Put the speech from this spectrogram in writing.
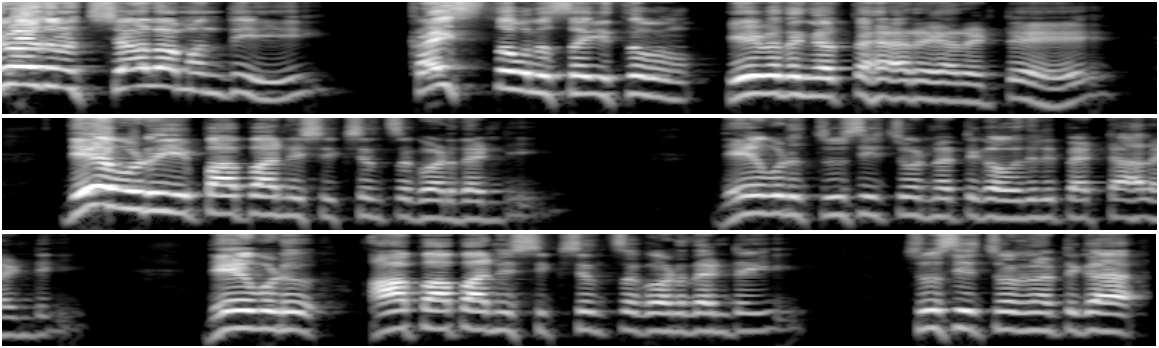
ఈ రోజున చాలామంది క్రైస్తవులు సైతం ఏ విధంగా తయారయ్యారంటే దేవుడు ఈ పాపాన్ని శిక్షించకూడదండి. దేవుడు చూసి చూడనట్టుగా వదిలిపెట్టాలండి. దేవుడు ఆ పాపాన్ని శిక్షించకూడదండి. చూసి చూడనట్టుగా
